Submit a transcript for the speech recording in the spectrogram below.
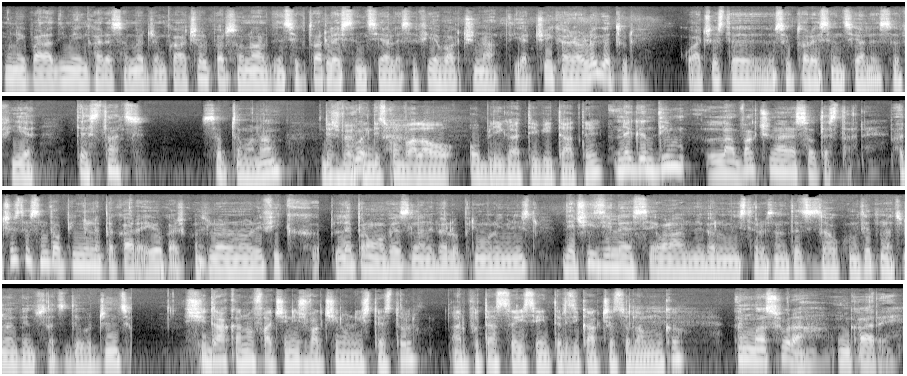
unei paradigme în care să mergem ca acel personal din sectoarele esențiale să fie vaccinat, iar cei care au legături cu aceste sectoare esențiale să fie testați săptămânal. Deci vă gândiți cumva la o obligativitate? Ne gândim la vaccinare sau testare. Acestea sunt opiniile pe care eu, ca și consilier onorific, le promovez la nivelul primului ministru. Deciziile se iau la nivelul Ministerului Sănătății sau Comitetul Național pentru Situații de Urgență. Și dacă nu face nici vaccinul, nici testul, ar putea să îi se interzică accesul la muncă? În măsura în care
